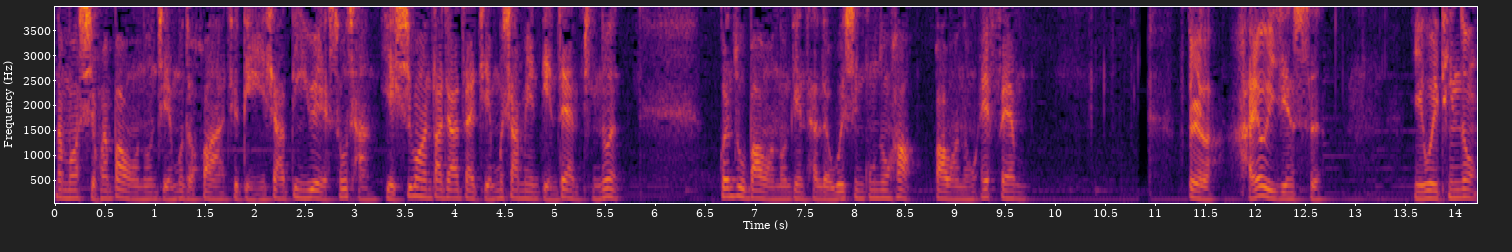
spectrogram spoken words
那么喜欢霸王龙节目的话，就点一下订阅、收藏，也希望大家在节目下面点赞、评论，关注霸王龙电台的微信公众号“霸王龙 FM”。对了，还有一件事。一位听众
